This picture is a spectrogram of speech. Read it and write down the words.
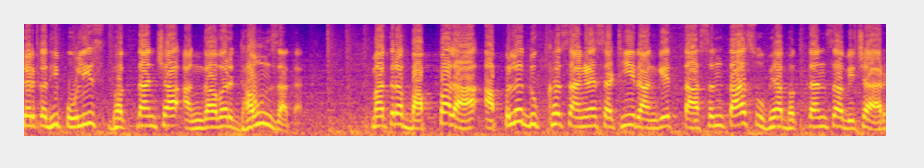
तर कधी पोलीस भक्तांच्या अंगावर धावून जातात. मात्र बाप्पाला आपलं दुःख सांगण्यासाठी रांगेत तासन तास उभ्या भक्तांचा विचार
